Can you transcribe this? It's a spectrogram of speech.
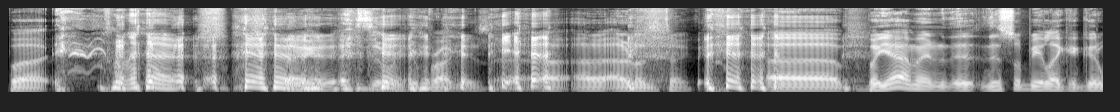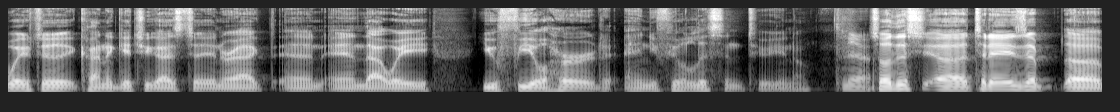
but it's a work in progress. Uh, I, I, don't know what to tell you. uh, but yeah, man, th- this will be like a good way to kind of get you guys to interact, and and that way you feel heard and you feel listened to. You know. yeah. So this uh, today's uh,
